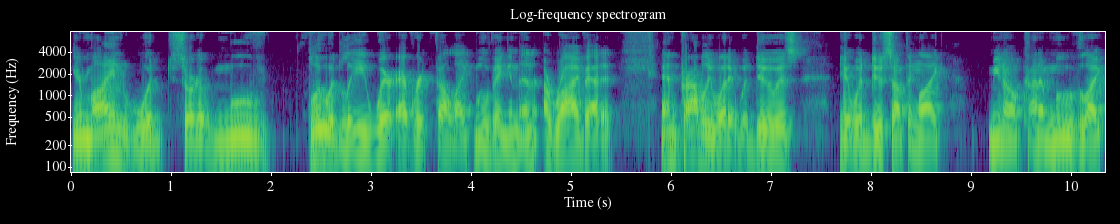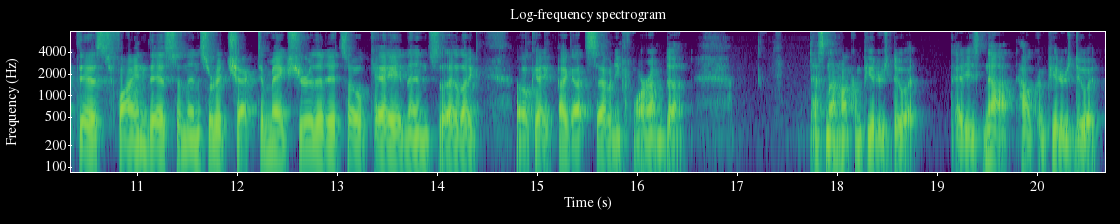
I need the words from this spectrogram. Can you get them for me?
your mind would sort of move fluidly wherever it felt like moving and then arrive at it. And probably what it would do is it would do something like, you know, kind of move like this, find this, and then sort of check to make sure that it's okay. And then say, like, okay, I got 74, I'm done. That's not how computers do it. That is not how computers do it.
